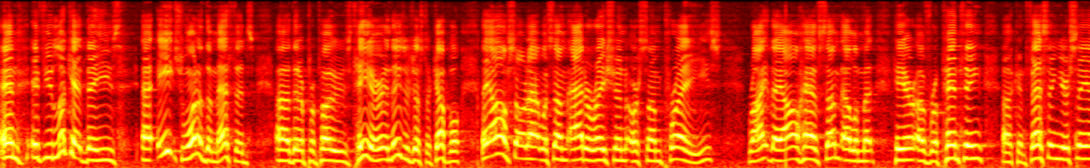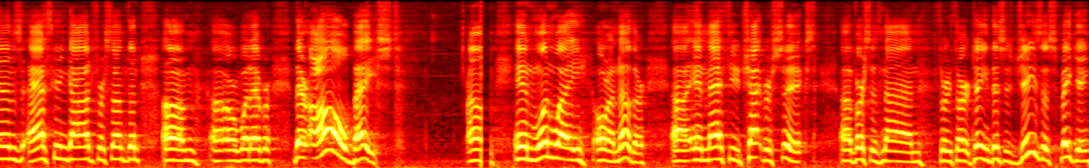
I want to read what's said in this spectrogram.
And if you look at these, uh, each one of the methods uh, that are proposed here, and these are just a couple, they all start out with some adoration or some praise right? They all have some element here of repenting, uh, confessing your sins, asking God for something, um, uh, or whatever. They're all based um, in one way or another uh, in Matthew chapter 6. Uh, verses 9 through 13. This is Jesus speaking.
